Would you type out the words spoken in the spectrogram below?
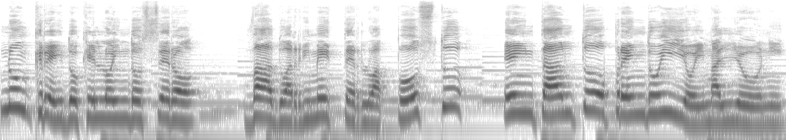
Non credo che lo indosserò vado a rimetterlo a posto e intanto prendo io i maglioni.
